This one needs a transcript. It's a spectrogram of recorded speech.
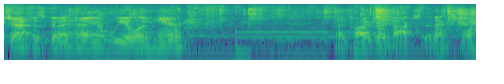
Jeff is gonna hang a wheel in here. I'd probably go back to the next one.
